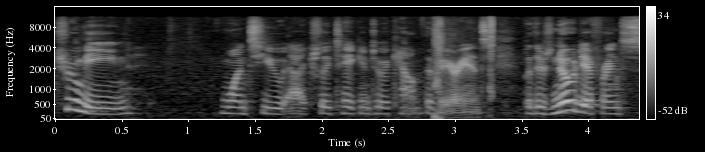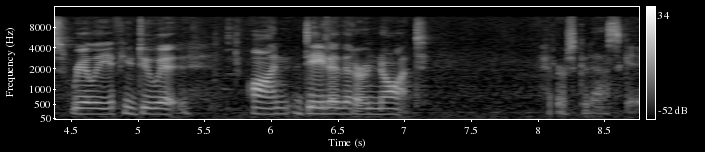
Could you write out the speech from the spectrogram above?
true mean once you actually take into account the variance. But there's no difference, really, if you do it on data that are not heteroscedastic.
